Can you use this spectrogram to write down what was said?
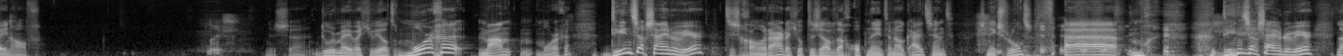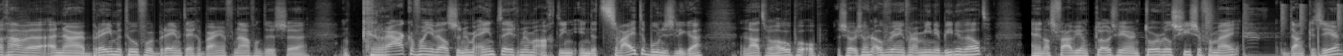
is 2,5. Nice. Dus eh, doe ermee wat je wilt. Morgen, maan, morgen, dinsdag zijn we weer. Het is gewoon raar dat je op dezelfde dag opneemt en ook uitzendt. Is niks voor ons. Eh, dinsdag zijn we er weer. Dan gaan we eh, naar Bremen toe voor Bremen tegen Bayern. Vanavond dus een kraker van je welste. Nummer 1 tegen nummer 18 in de Tweede Bundesliga. En laten we hopen op sowieso een overwinning van Arminia Bielefeld. En als Fabian Kloos weer een tor wil schießen voor mij, dank je zeer.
